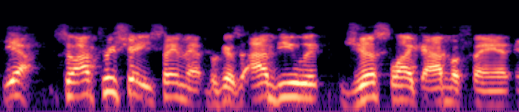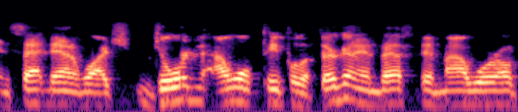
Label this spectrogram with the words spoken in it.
yeah. So I appreciate you saying that because I view it just like I'm a fan and sat down and watched Jordan. I want people, if they're going to invest in my world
